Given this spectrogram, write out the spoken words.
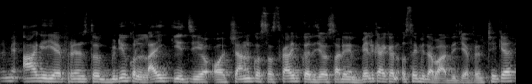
में आ गई है फ्रेंड्स तो वीडियो को लाइक कीजिए और चैनल को सब्सक्राइब कर दीजिए और सारे में बेल का आइकन उसे भी दबा दीजिए फ्रेंड्स ठीक है?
